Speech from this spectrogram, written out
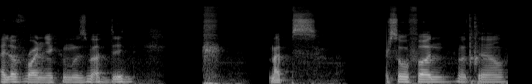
I love Ron Yakumo's map, dude. Maps. They're so fun. What the hell?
